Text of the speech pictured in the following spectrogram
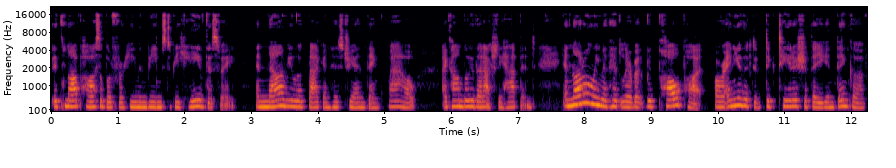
it's not possible for human beings to behave this way. And now we look back in history and think, wow, I can't believe that actually happened. And not only with Hitler, but with Pol Pot or any other d- dictatorship that you can think of,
